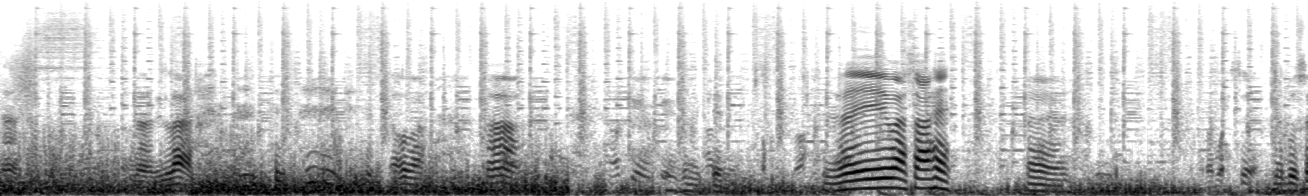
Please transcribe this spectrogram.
Nah. Alhamdulillah. Allah. Nah. Oke, oke. Oke. Ayo sahe. Eh, نبص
